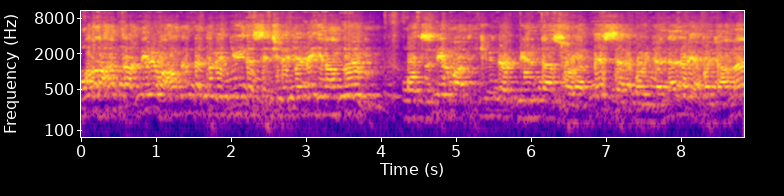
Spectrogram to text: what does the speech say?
Allah'ın takdiri ve halkın da teveccühüyle seçileceğime inandığım 31 Mart 2004 gününden sonra 5 sene boyunca neler yapacağımı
